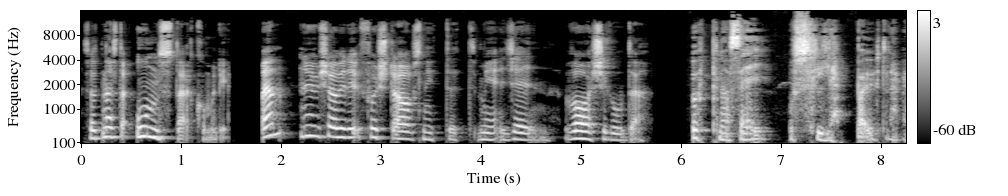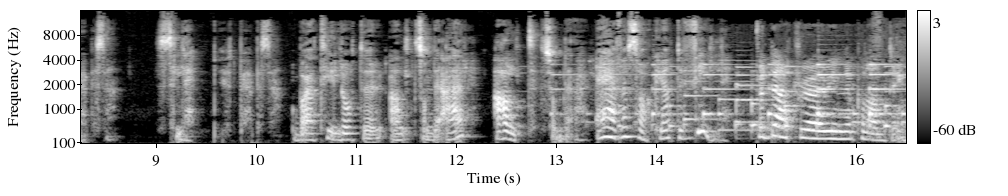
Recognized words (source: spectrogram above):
Så att nästa onsdag kommer det. Men nu kör vi det första avsnittet med Jane. Varsågoda. Öppna sig och släppa ut den här bebisen. Släpp ut bebisen. Och bara tillåter allt som det är. Allt som det är. Även saker jag inte vill. För där tror jag är inne på någonting.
